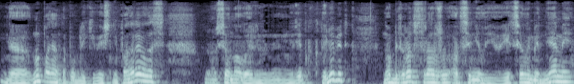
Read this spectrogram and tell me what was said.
Э, ну, понятно, публике вещь не понравилась, все новое редко кто любит, но Бельрот сразу же оценил ее и целыми днями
